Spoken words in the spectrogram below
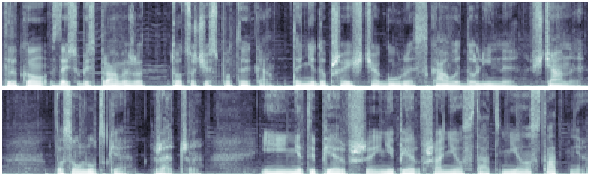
Tylko zdaj sobie sprawę, że to, co cię spotyka, te nie do przejścia góry, skały, doliny, ściany, to są ludzkie rzeczy. I nie ty pierwszy, i nie pierwsza, nie ostatni, nie ostatnia,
